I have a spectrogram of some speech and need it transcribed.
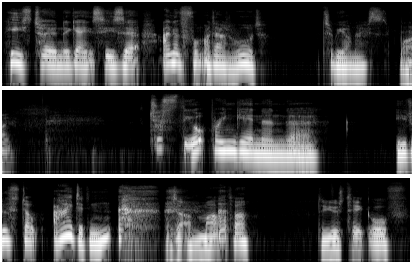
he's turned against. He's a. I never thought my dad would, to be honest. Why? Just the upbringing and the you just don't. I didn't. Is it a martyr? Do you take oath?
